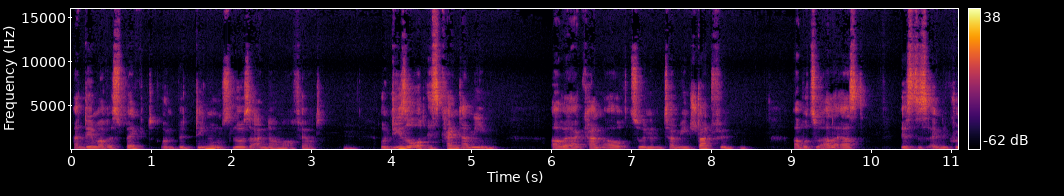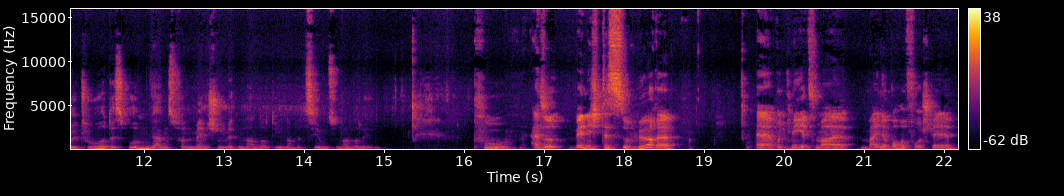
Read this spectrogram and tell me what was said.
an dem er Respekt und bedingungslose Annahme erfährt. Hm. Und dieser Ort ist kein Termin, aber er kann auch zu einem Termin stattfinden. Aber zuallererst ist es eine Kultur des Umgangs von Menschen miteinander, die in einer Beziehung zueinander leben? Puh, also wenn ich das so höre äh, und mir jetzt mal meine Woche vorstelle,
